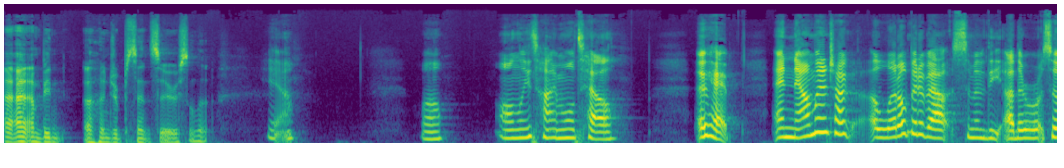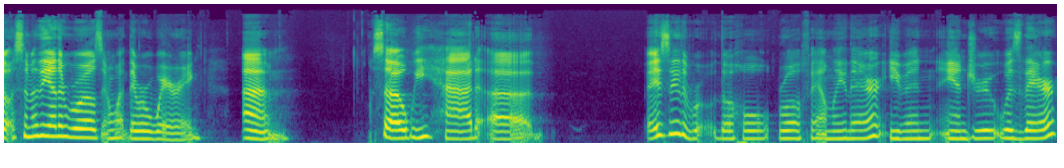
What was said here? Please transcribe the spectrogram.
I, I, I'm being hundred percent serious on that. Yeah. Well, only time will tell. Okay. And now I'm going to talk a little bit about some of the other so some of the other royals and what they were wearing. Um so we had uh basically the the whole royal family there. Even Andrew was there.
